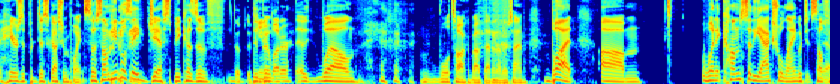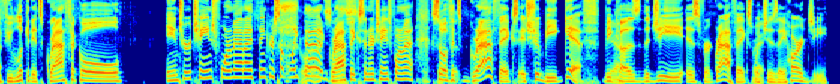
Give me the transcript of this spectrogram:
here's a discussion point. So some people say GIFs because of The- the peanut butter? uh, well, we'll talk about that another time. But um, when it comes to the actual language itself, Yeah. if you look at its graphical interchange format, I think, or something like Sure, that. that graphics interchange format. So if it's graphics, it should be GIF because the G is for graphics, which is a hard G.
